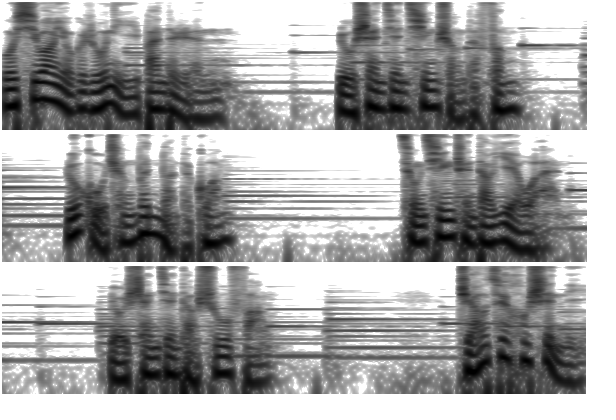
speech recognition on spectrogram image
我希望有个如你一般的人，如山间清爽的风，如古城温暖的光。从清晨到夜晚，由山间到书房，只要最后是你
